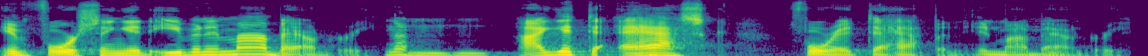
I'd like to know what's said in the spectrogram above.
enforcing it even in my boundary. No. Mm-hmm. I get to ask for it to happen in my mm-hmm. boundary.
